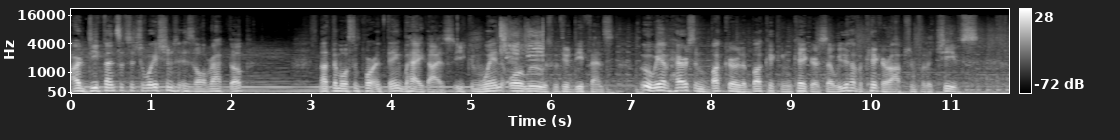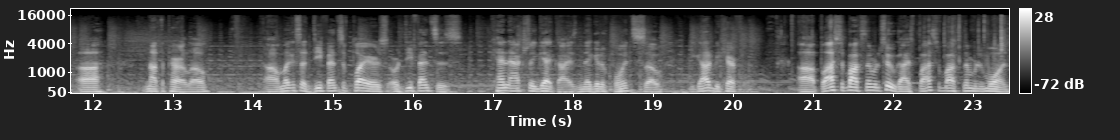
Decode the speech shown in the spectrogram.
Our defensive situation is all wrapped up. Not the most important thing, but hey, guys, you can win or lose with your defense. Ooh, we have Harrison Butker, the butt kicking kicker, so we do have a kicker option for the Chiefs. Uh, not the parallel. Um, like I said, defensive players or defenses can actually get guys negative points, so you gotta be careful. Uh, Blaster Box number two, guys. Blaster Box number one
